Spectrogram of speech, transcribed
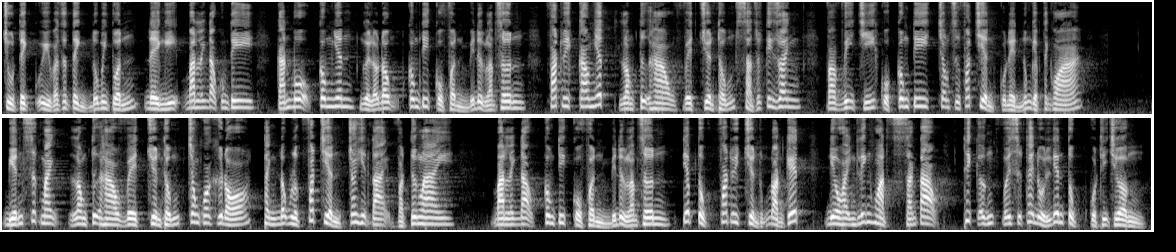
Chủ tịch Ủy ban dân tỉnh Đỗ Minh Tuấn đề nghị ban lãnh đạo công ty, cán bộ, công nhân, người lao động công ty cổ phần mía đường Lam Sơn phát huy cao nhất lòng tự hào về truyền thống sản xuất kinh doanh và vị trí của công ty trong sự phát triển của nền nông nghiệp Thanh Hóa. Biến sức mạnh, lòng tự hào về truyền thống trong quá khứ đó thành động lực phát triển cho hiện tại và tương lai. Ban lãnh đạo công ty cổ phần mía đường Lam Sơn tiếp tục phát huy truyền thống đoàn kết, điều hành linh hoạt, sáng tạo, thích ứng với sự thay đổi liên tục của thị trường –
